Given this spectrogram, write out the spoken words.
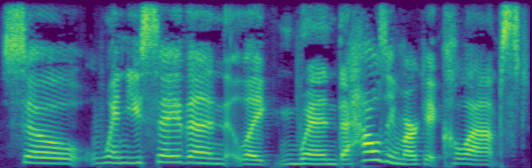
So when you say then, like when the housing market collapsed,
